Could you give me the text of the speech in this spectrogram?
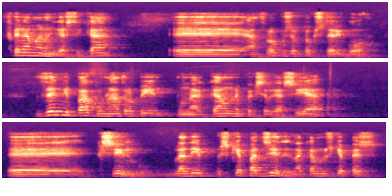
φέραμε αναγκαστικά ε, ανθρώπους από το εξωτερικό. Δεν υπάρχουν άνθρωποι που να κάνουν επεξεργασία ε, ξύλου, δηλαδή σκεπατζίδες, να κάνουν σκεπές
